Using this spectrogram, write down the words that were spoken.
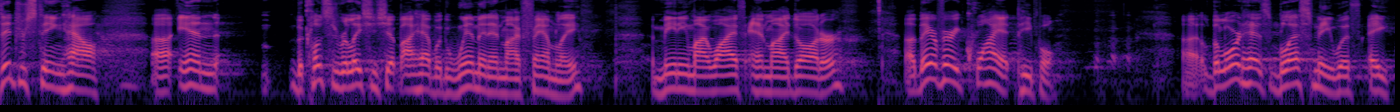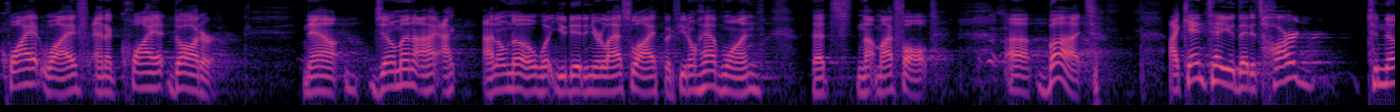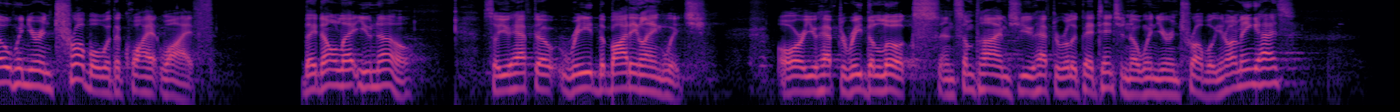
It's interesting how, uh, in the closest relationship I have with women in my family, meaning my wife and my daughter, uh, they are very quiet people. Uh, the Lord has blessed me with a quiet wife and a quiet daughter. Now, gentlemen, I, I, I don't know what you did in your last life, but if you don't have one, that's not my fault. Uh, but I can tell you that it's hard to know when you're in trouble with a quiet wife. They don't let you know. So you have to read the body language or you have to read the looks. And sometimes you have to really pay attention to when you're in trouble. You know what I mean, guys?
